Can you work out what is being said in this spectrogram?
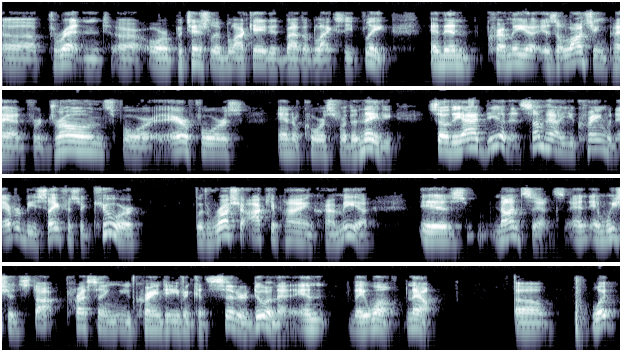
uh, threatened uh, or potentially blockaded by the Black Sea Fleet. And then Crimea is a launching pad for drones, for Air Force, and of course for the Navy. So the idea that somehow Ukraine would ever be safe or secure with Russia occupying Crimea is nonsense. And, and we should stop pressing Ukraine to even consider doing that. And they won't. Now, uh, what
